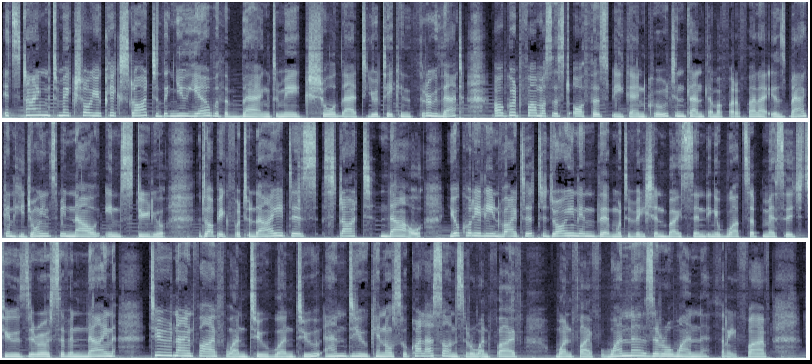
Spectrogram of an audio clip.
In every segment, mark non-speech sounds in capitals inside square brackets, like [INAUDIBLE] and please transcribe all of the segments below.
It's time to make sure you kickstart the new year with a bang to make sure that you're taken through that. Our good pharmacist, author, speaker, and coach, Nhlanhla Mafarafara, is back and he joins me now in studio. The topic for tonight is Start Now. You're cordially invited to join in the motivation by sending a WhatsApp message to 079 295 1212 and you can also call us on 015 1510135.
